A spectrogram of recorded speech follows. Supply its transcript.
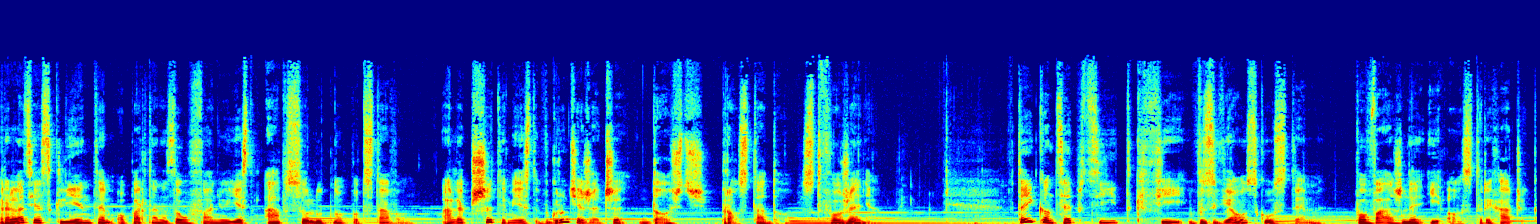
Relacja z klientem oparta na zaufaniu jest absolutną podstawą, ale przy tym jest w gruncie rzeczy dość prosta do stworzenia. W tej koncepcji tkwi w związku z tym poważny i ostry haczyk.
